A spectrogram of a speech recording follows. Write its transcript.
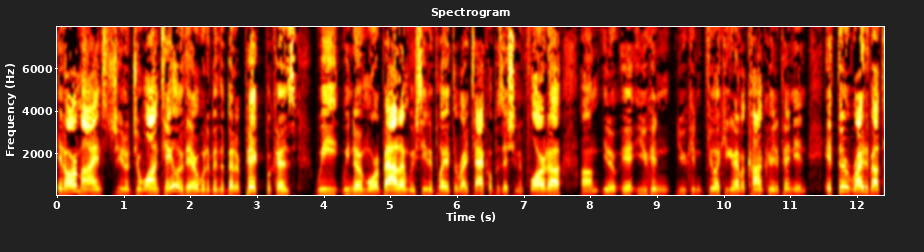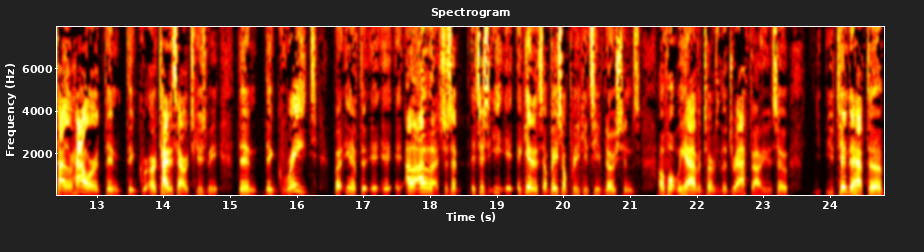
in our minds, you know, Jawaan Taylor there would have been the better pick because we, we know more about him. We've seen him play at the right tackle position in Florida. Um, you know, it, you can, you can feel like you can have a concrete opinion. If they're right about Tyler Howard, then, then, or Tytus Howard, excuse me, then, then great. But, you know, if the, it, it, I, don't know. It's just a, it's just, again, it's based on preconceived notions of what we have in terms of the draft value. So you tend to have to,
